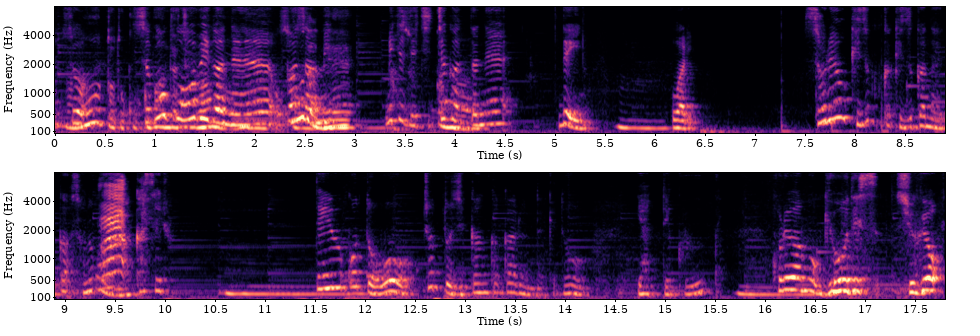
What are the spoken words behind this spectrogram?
ね。そう。ノートと黒板すごく帯がねお母さんね。見ててちっちゃかったね。でいいの。うん。終わり。それを気づくか気づかないかその子に任せる。うんっていうことをちょっと時間かかるんだけどやっていく？うん。これはもう行です。修行。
